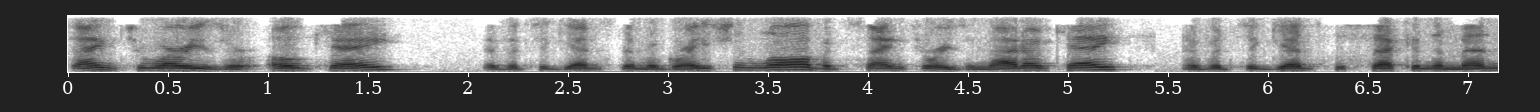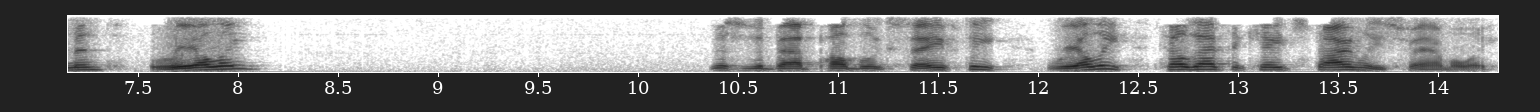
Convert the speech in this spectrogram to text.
Sanctuaries are okay if it's against immigration law, but sanctuaries are not okay if it's against the Second Amendment. Really? This is about public safety? Really? Tell that to Kate Steinle's family.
